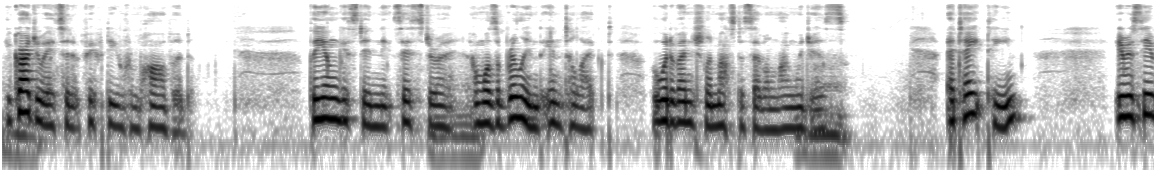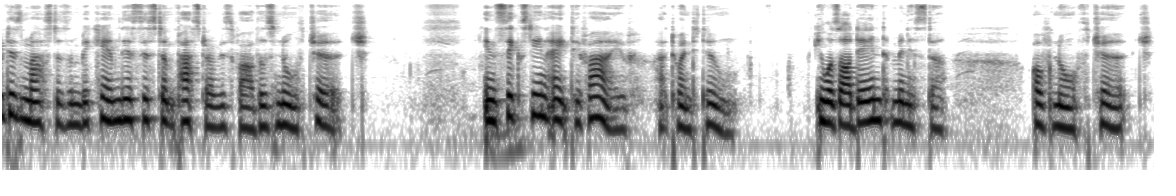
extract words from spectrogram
He graduated at 15 from Harvard, the youngest in its history, and was a brilliant intellect who would eventually master seven languages. At 18, he received his master's and became the assistant pastor of his father's North Church. In 1685, at 22, he was ordained minister of North Church,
